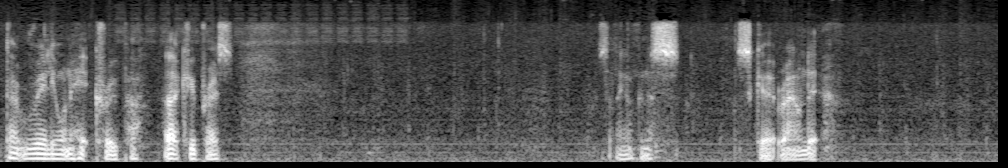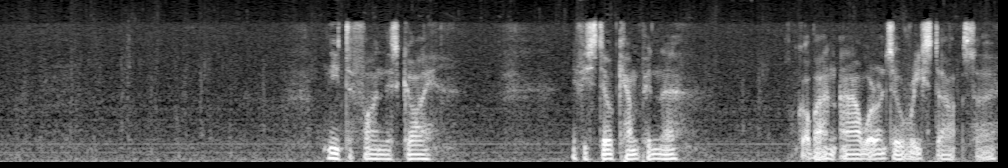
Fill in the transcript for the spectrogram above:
Don't really want to hit Krupa, uh, Kupres. So I think I'm going to skirt around it. Need to find this guy. If he's still camping there. Got about an hour until restart, so...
